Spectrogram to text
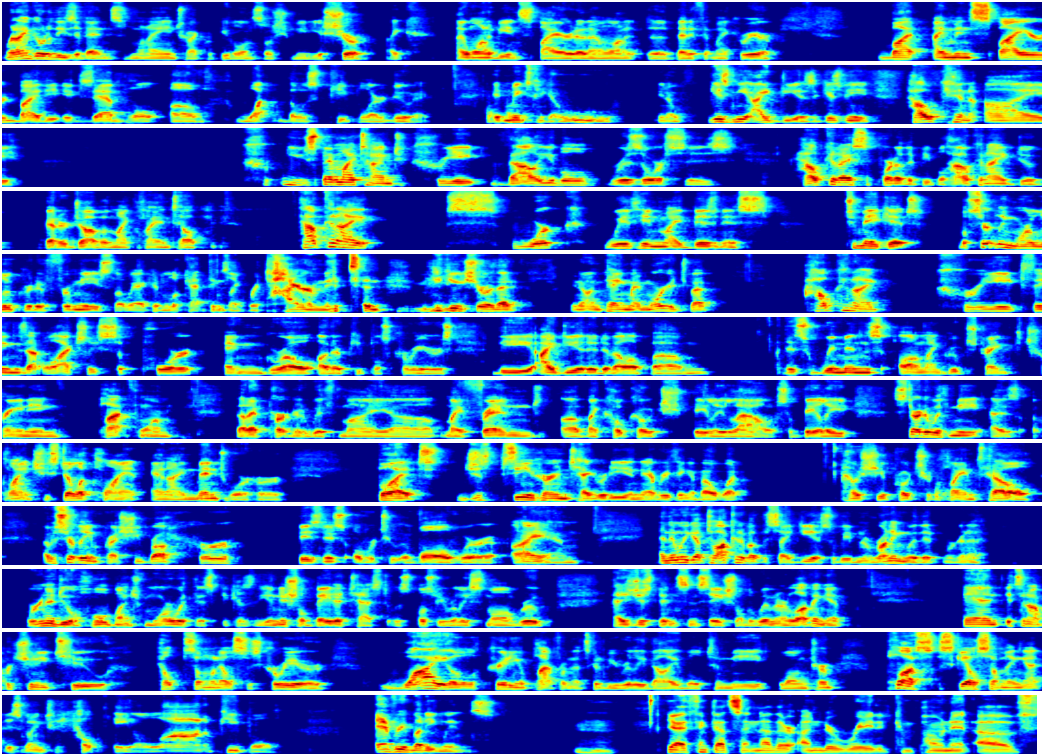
when I go to these events and when I interact with people on social media, sure, like I want to be inspired and I want it to benefit my career. But I'm inspired by the example of what those people are doing. It makes me go, ooh, you know, gives me ideas. It gives me, how can I you spend my time to create valuable resources. How can I support other people? How can I do a better job with my clientele? How can I work within my business to make it well certainly more lucrative for me so that way I can look at things like retirement and making sure that you know I'm paying my mortgage but how can I create things that will actually support and grow other people's careers the idea to develop um, this women's online group strength training platform that I've partnered with my uh, my friend, uh, my co-coach Bailey Lau. So Bailey started with me as a client. She's still a client, and I mentor her. But just seeing her integrity and everything about what how she approached her clientele, I was certainly impressed. She brought her business over to Evolve, where I am, and then we got talking about this idea. So we've been running with it. We're gonna we're gonna do a whole bunch more with this because the initial beta test it was supposed to be a really small group has just been sensational. The women are loving it and it's an opportunity to help someone else's career while creating a platform that's going to be really valuable to me long term plus scale something that is going to help a lot of people everybody wins mm-hmm. yeah i think that's another underrated component of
